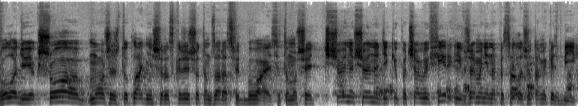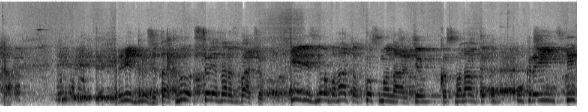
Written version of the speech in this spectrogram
Володю, якщо можеш докладніше розкажи, що там зараз відбувається, тому що я щойно щойно тільки почав ефір, і вже мені написали, що там якась бійка. Привіт, друзі. Так, ну що я зараз бачу? В Києві знову багато космонавтів, космонавти українські.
